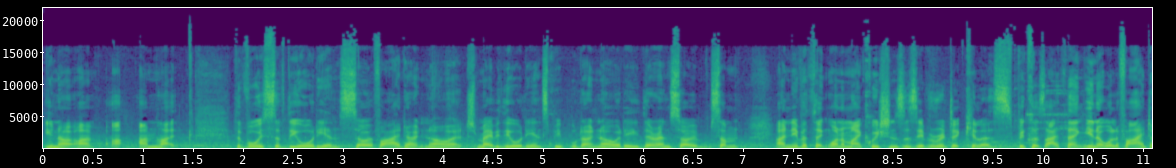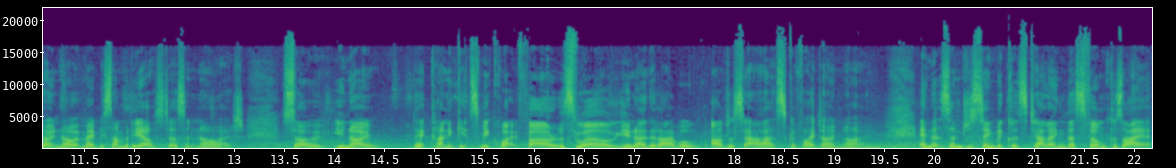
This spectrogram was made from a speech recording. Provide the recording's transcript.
you know, I'm I'm like the voice of the audience. So if I don't know it, maybe the audience people don't know it either, and so some, I never think one of my questions is ever ridiculous because I think you know, well, if I don't know it, maybe somebody else doesn't know it. So you know, that kind of gets me quite far as well you know that i will i'll just ask if i don't know and it's interesting because telling this film because i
